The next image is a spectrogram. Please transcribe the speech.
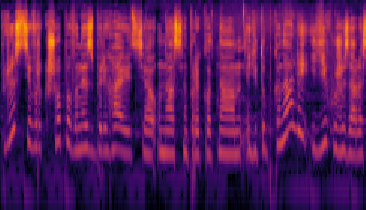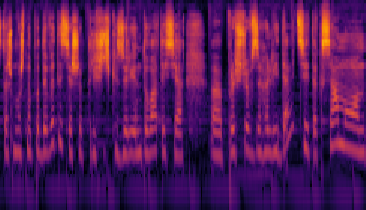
Плюс ці воркшопи вони зберігаються у нас, наприклад, на youtube каналі їх уже зараз теж можна подивитися, щоб трішечки зорієнтуватися, про що взагалі йдеться. І так само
